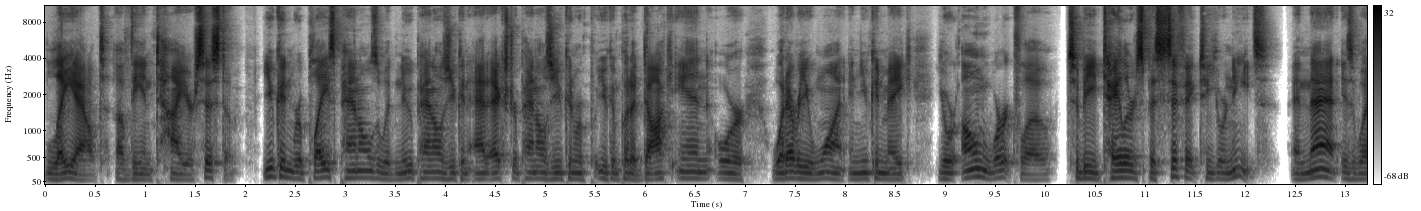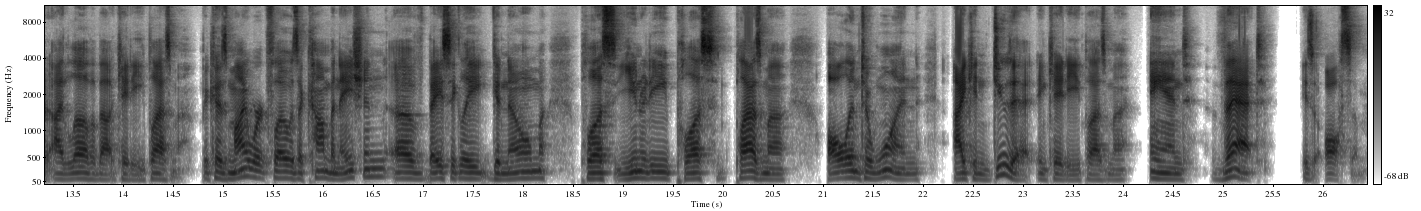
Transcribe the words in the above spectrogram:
layout of the entire system. You can replace panels with new panels. You can add extra panels. You can you can put a dock in or whatever you want, and you can make your own workflow to be tailored specific to your needs. And that is what I love about KDE Plasma because my workflow is a combination of basically GNOME plus Unity plus Plasma all into one. I can do that in KDE Plasma, and that is awesome.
